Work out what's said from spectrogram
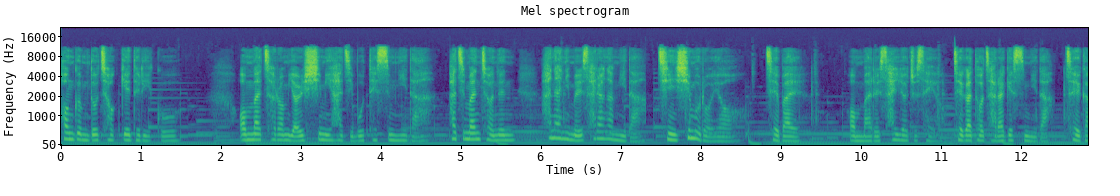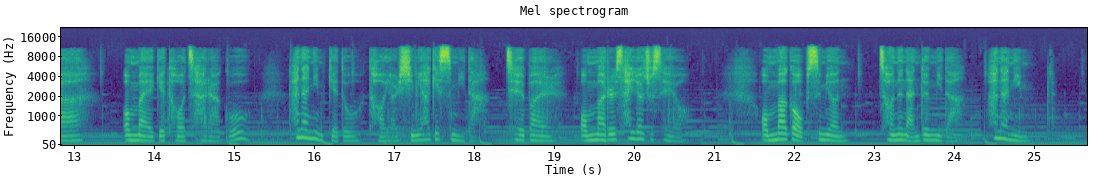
헌금도 적게 드리고, 엄마처럼 열심히 하지 못했습니다. 하지만 저는 하나님을 사랑합니다. 진심으로요. 제발 엄마를 살려주세요. 제가 더 잘하겠습니다. 제가 엄마에게 더 잘하고, 하나님께도 더 열심히 하겠습니다. 제발 엄마를 살려주세요. 엄마가 없으면 저는 안 됩니다. 하나님,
